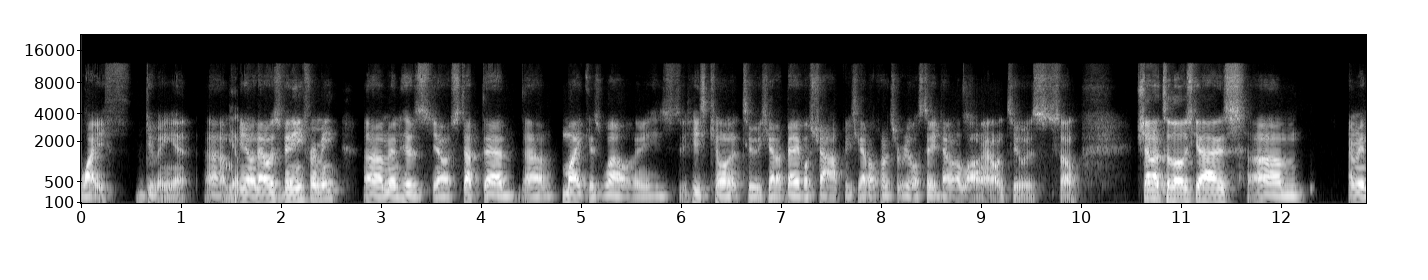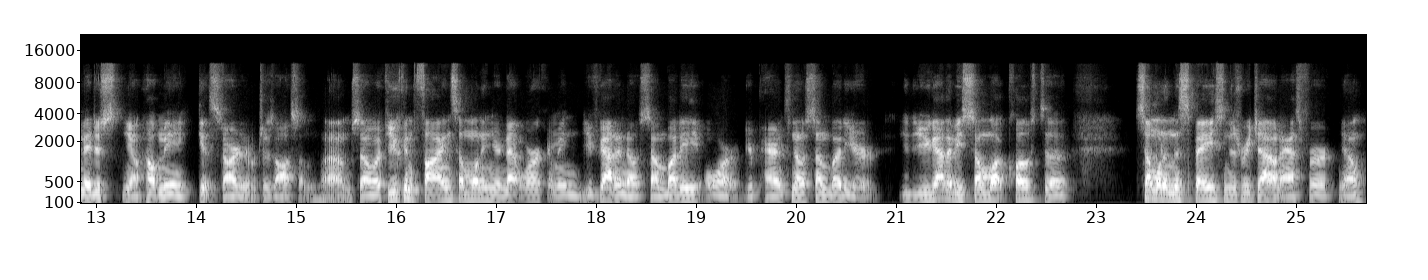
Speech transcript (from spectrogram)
life doing it. Um, Yep. you know, that was Vinny for me, um, and his, you know, stepdad, um, Mike as well. I mean, he's he's killing it too. He's got a bagel shop. He's got all sorts of real estate down on Long Island too. Is so shout out to those guys. Um, I mean, they just, you know, helped me get started, which is awesome. Um, so if you can find someone in your network, I mean, you've got to know somebody or your parents know somebody or you, you got to be somewhat close to someone in the space and just reach out and ask for, you know,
